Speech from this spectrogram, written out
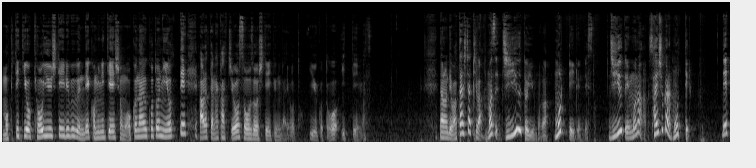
目的を共有している部分でコミュニケーションを行うことによって新たな価値を創造していくんだよということを言っています。なので私たちはまず自由というものは持っているんですと。自由というものは最初から持ってる。で、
